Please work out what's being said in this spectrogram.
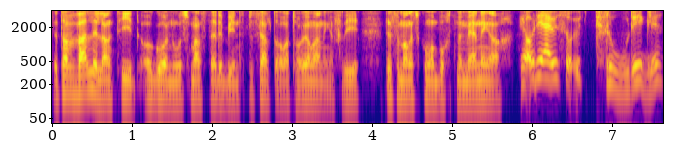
det tar veldig lang tid å gå noe som helst sted i byen, spesielt over Torgallmenningen, fordi det er så mange som kommer bort med meninger. Ja, Og det er jo så utrolig hyggelig.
